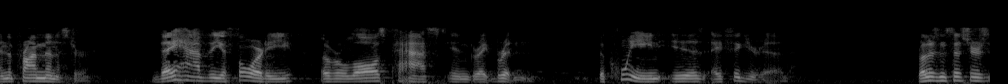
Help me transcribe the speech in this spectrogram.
and the Prime Minister. They have the authority over laws passed in Great Britain. The Queen is a figurehead. Brothers and sisters,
